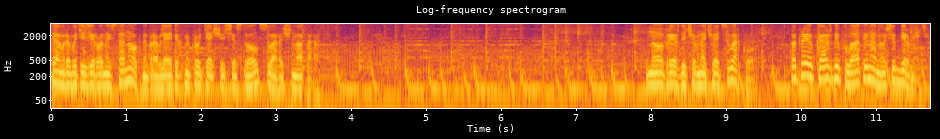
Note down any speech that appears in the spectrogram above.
Там роботизированный станок направляет их на крутящийся стол сварочного аппарата. Но прежде чем начать сварку, по краю каждой платы наносят герметик.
